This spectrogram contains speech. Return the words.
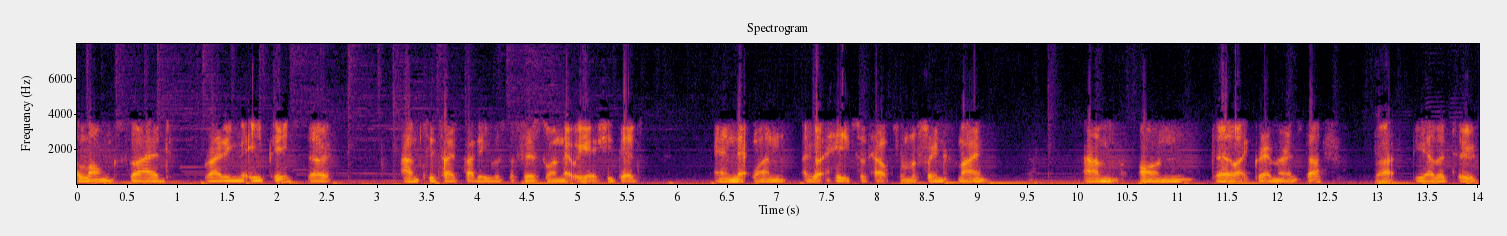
alongside writing the EP. So um, Te Tai Pari was the first one that we actually did, and that one I got heaps of help from a friend of mine um, on the like grammar and stuff. But the other two,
